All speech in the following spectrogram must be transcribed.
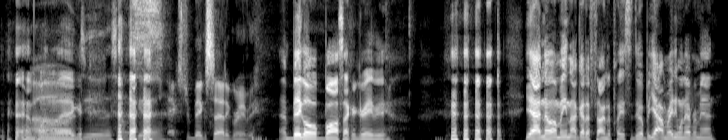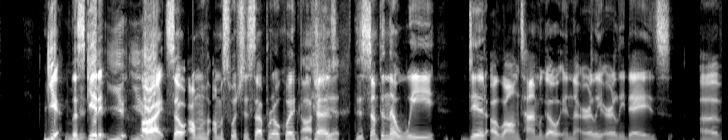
and Oh, one leg, dude, that sounds good. Extra big side of gravy. a big old ball sack of gravy. yeah, no, I mean I gotta find a place to do it, but yeah, I'm ready whenever, man. yeah, let's get it. Yeah, yeah. All right, so I'm I'm gonna switch this up real quick Aw, because shit. this is something that we did a long time ago in the early early days of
